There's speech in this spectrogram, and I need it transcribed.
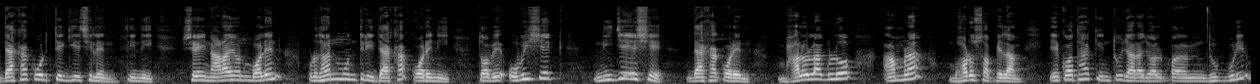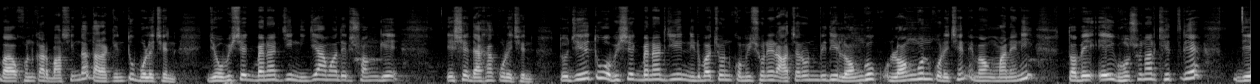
দেখা করতে গিয়েছিলেন তিনি। সেই নারায়ণ বলেন, প্রধানমন্ত্রী দেখা করেনি, তবে অভিষেক নিজে এসে দেখা করেন। ভালো লাগল, আমরা ভরসা পেলাম। একথা কিন্তু যারা জলপা ধূপগুড়ির বা ওখানকার বাসিন্দা, তারা কিন্তু বলেছেন যে, অভিষেক ব্যানার্জি নিজে আমাদের সঙ্গে এসে দেখা করেছেন। তো যেহেতু অভিষেক ব্যানার্জি নির্বাচন কমিশনের আচরণবিধি লঙ্ঘ, লঙ্ঘন করেছেন এবং মানেনি, তবে এই ঘোষণার ক্ষেত্রে যে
